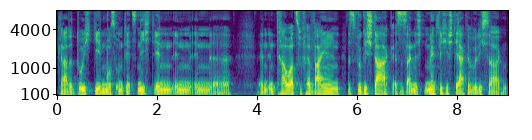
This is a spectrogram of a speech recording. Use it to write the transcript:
gerade durchgehen muss und jetzt nicht in, in, in äh, in, in Trauer zu verweilen, ist wirklich stark. Es ist eine menschliche Stärke, würde ich sagen.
